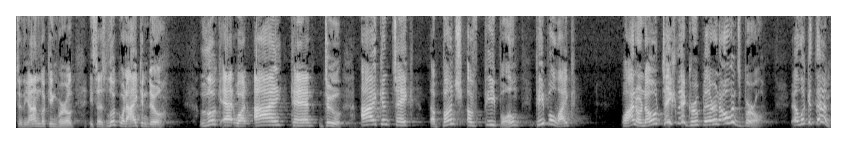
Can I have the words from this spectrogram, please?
to the onlooking world, He says, look what I can do. Look at what I can do. I can take a bunch of people, people like, well, I don't know, take that group there in Owensboro. Now look at them.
